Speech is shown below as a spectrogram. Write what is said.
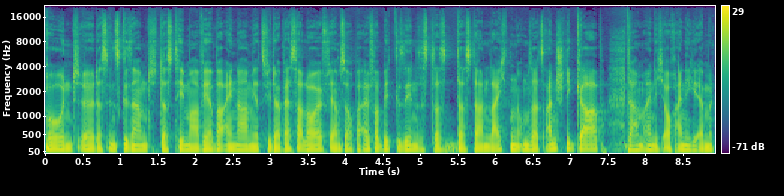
und äh, dass insgesamt das Thema Werbeeinnahmen jetzt wieder besser läuft. Wir haben es ja auch bei Alphabet gesehen, dass, dass, dass da einen leichten Umsatzanstieg gab. Da haben eigentlich auch einige eher mit,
